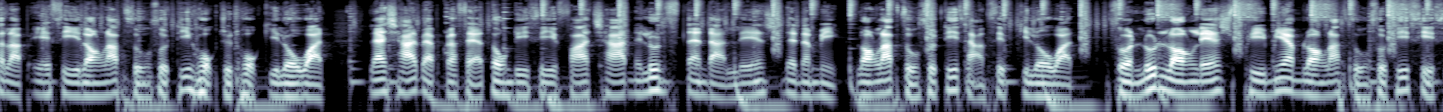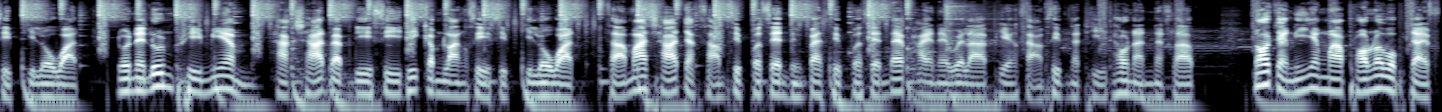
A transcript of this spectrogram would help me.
สลับ AC รองรับสูงสุดที่ 6.6 กิโลวัตต์ และชาร์จแบบกระแสตรง DC Fast Charge ในรุ่น Standard Range Dynamic รองรับสูงสุดที่ 30 กิโลวัตต์ ส่วนรุ่น Long Range Premium รองรับสูงสุดที่ 40 กิโลวัตต์ โดยในรุ่น Premium หากชาร์จแบบ DC ที่กำลัง 40 กิโลวัตต์ สามารถชาร์จจาก 30%ถึง 80%ได้ภายในเวลาเพียง 30 นาทีเท่านั้นนะครับ นอกจากนี้ยังมาพร้อมระบบจ่ายไฟ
